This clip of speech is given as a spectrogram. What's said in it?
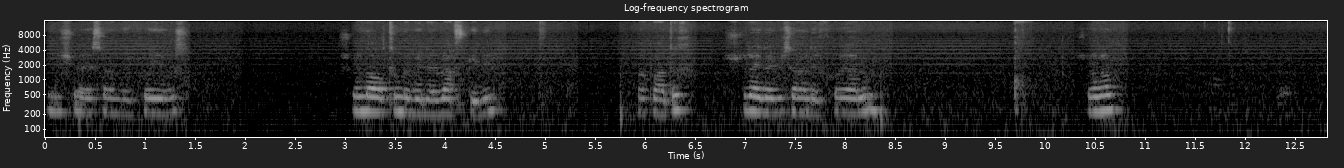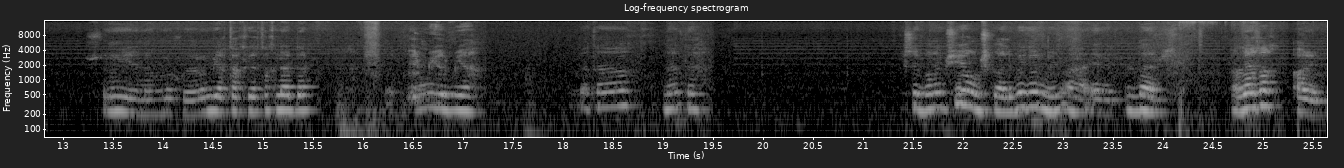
Şimdi şuraya sandığı koyuyoruz. Şunun altında böyle raf gibi. Kapadık. Şuraya da bir sandık koyalım. Şöyle. Şunun yerine bunu koyalım. Yatak yatak nerede? Bilmiyorum ya. Yatak nerede? İşte bana bir şey olmuş galiba görmüyorum. Aha evet buradaymış. Yatak arıyorum.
